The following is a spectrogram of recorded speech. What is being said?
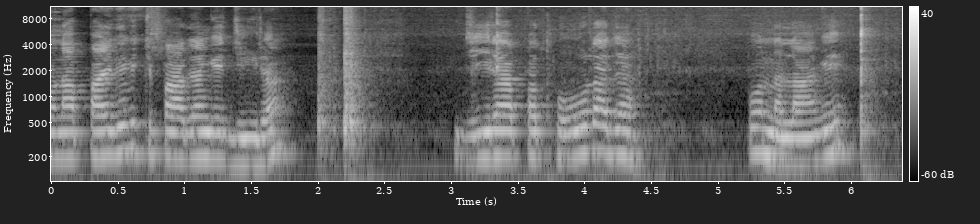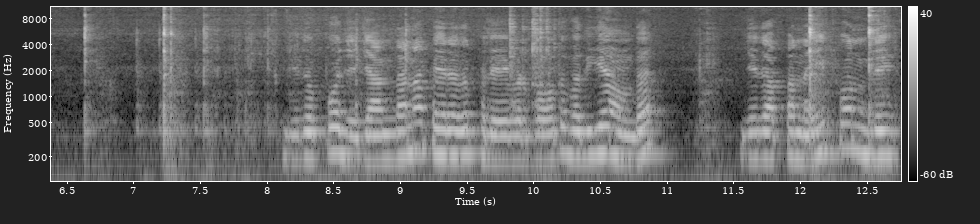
ਹੁਣ ਆਪਾਂ ਇਹਦੇ ਵਿੱਚ ਪਾ ਦਾਂਗੇ ਜੀਰਾ। ਜੀਰਾ ਆਪਾਂ ਥੋੜਾ ਜਿਹਾ ਭੁੰਨ ਲਾਂਗੇ। ਜਦੋਂ ਭੁੱਜ ਜਾਂਦਾ ਨਾ, ਫਿਰ ਇਹਦਾ ਫਲੇਵਰ ਬਹੁਤ ਵਧੀਆ ਆਉਂਦਾ। ਜਦੋਂ ਆਪਾਂ ਨਹੀਂ ਭੁੰਨਦੇ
